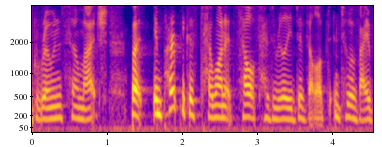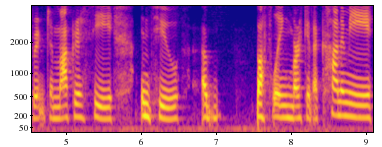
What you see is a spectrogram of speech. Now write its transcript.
grown so much, but in part because Taiwan itself has really developed into a vibrant democracy, into a bustling market economy,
